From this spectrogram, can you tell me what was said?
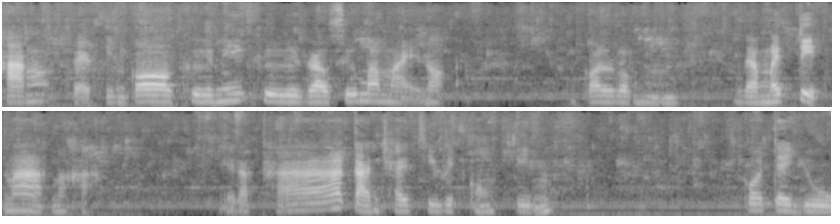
ครั้ง แต่ติ่มก็คือนี่คือเราซื้อมาใหม่เนาะก็ลงยังไม่ติดมากนะคะนี่แหละค่ะการใช้ชีวิตของติ๋ม ก็จะอยู่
